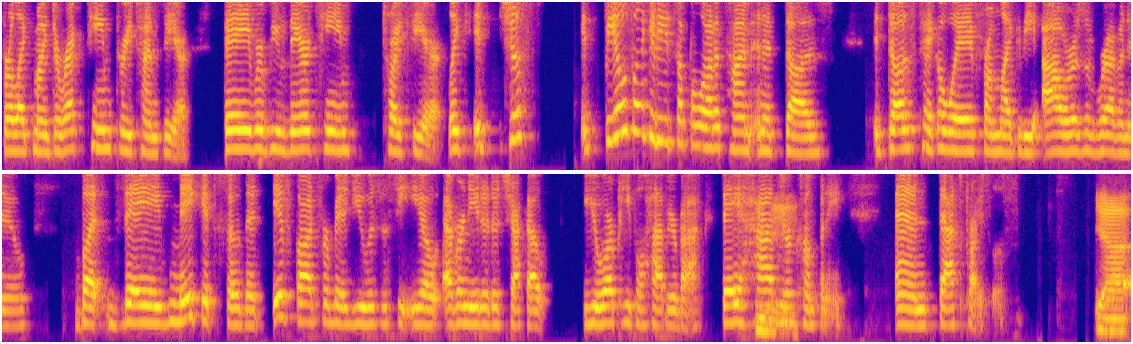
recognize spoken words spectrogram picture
for like my direct team three times a year. They review their team twice a year. Like it just it feels like it eats up a lot of time and it does. It does take away from like the hours of revenue but they make it so that if god forbid you as a ceo ever needed a checkout your people have your back. They have mm-hmm. your company. And that's priceless. Yeah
